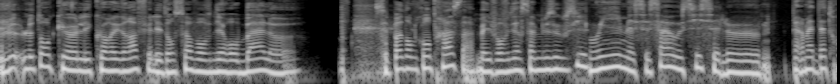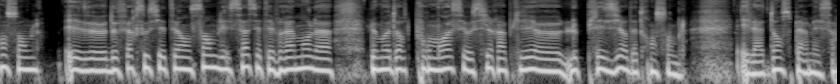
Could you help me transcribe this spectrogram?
le, le temps que les chorégraphes et les danseurs vont venir au bal. euh, c'est pas dans le contrat ça, mais ils vont venir s'amuser aussi. Oui, mais c'est ça aussi, c'est le permettre d'être ensemble et de, de faire société ensemble. Et ça, c'était vraiment la, le mot d'ordre pour moi, c'est aussi rappeler euh, le plaisir d'être ensemble. Et la danse permet ça.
